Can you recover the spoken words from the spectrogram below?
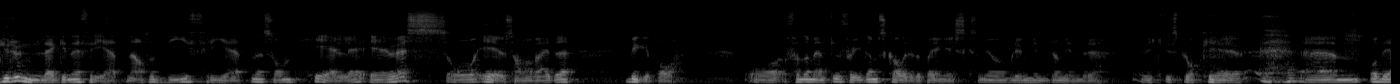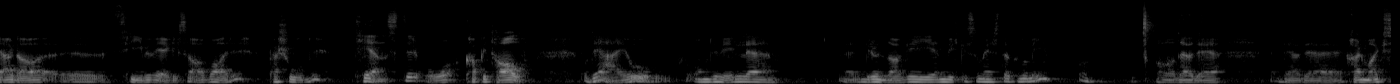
grunnleggende frihetene. Altså de frihetene som hele EØS og EU-samarbeidet bygger på. Og Fundamental Freedoms kaller det på engelsk, som jo blir mindre og mindre viktig språk i EU. Um, og det er da uh, fri bevegelse av varer, personer, tjenester og kapital. Og det er jo, om du vil, uh, grunnlaget i en hvilken som helst økonomi. Og det er jo det, det, er jo det Karl Marx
